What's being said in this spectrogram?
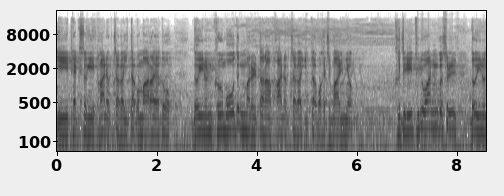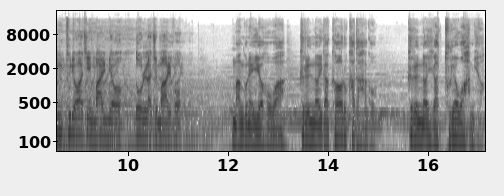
이 백성이 반역자가 있다고 말하여도 너희는 그 모든 말을 따라 반역자가 있다고 하지 말며 그들이 두려워하는 것을 너희는 두려워하지 말며 놀라지 말고 만군의 여호와 그를 너희가 거룩하다 하고 그를 너희가 두려워하며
